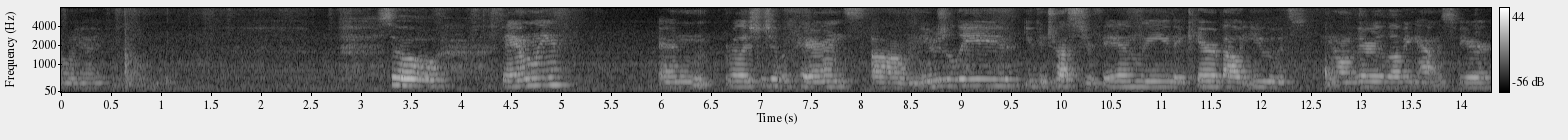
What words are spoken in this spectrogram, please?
Oh yeah. So, family and relationship with parents, um, usually you can trust your family, they care about you, it's you know a very loving atmosphere.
